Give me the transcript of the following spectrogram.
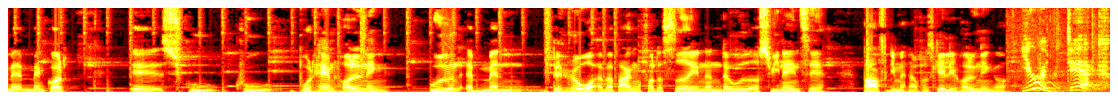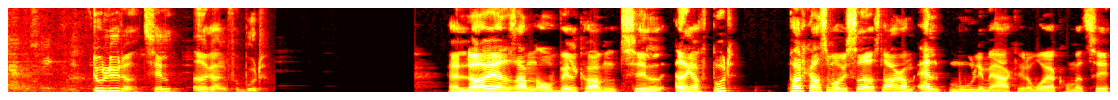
man, man godt øh, skulle kunne, burde have en holdning, uden at man behøver at være bange for, at der sidder en eller anden derude og sviner ind til, bare fordi man har forskellige holdninger. You're a dick. Du lytter til Adgang Forbudt. Hallo alle sammen, og velkommen til Adgang Forbudt. Podcasten, hvor vi sidder og snakker om alt muligt mærkeligt, og hvor jeg kommer til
